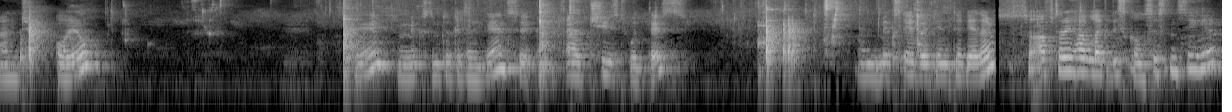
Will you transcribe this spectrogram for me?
and oil. Okay mix them together again. So you can add cheese with this and mix everything together. So after I have like this consistency here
